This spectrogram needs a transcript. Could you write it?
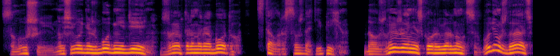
«Слушай, ну сегодня ж будний день, завтра на работу», — стал рассуждать Епихин. «Должны же они скоро вернуться. Будем ждать.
